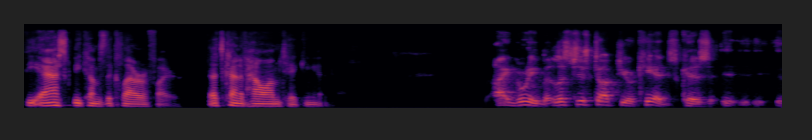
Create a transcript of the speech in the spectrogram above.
the ask becomes the clarifier. That's kind of how I'm taking it. I agree, but let's just talk to your kids because uh,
